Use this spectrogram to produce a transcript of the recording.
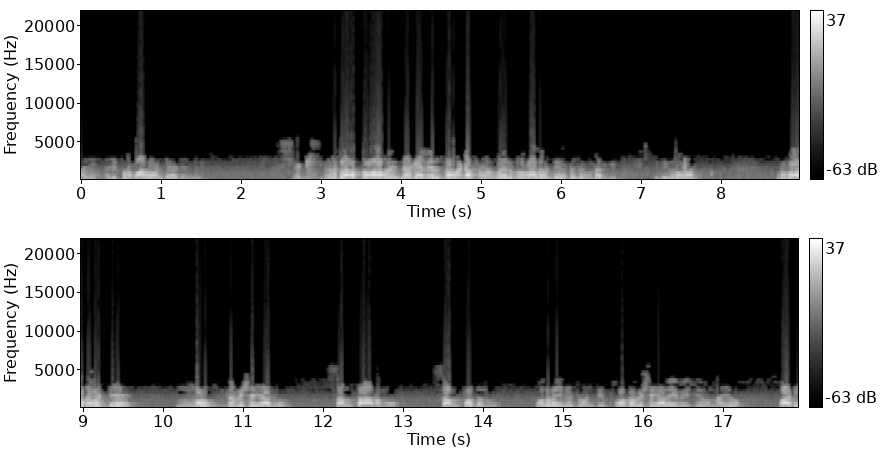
అది అది ప్రమాదం అంటే అదండి? శంకరుడు ఆ ప్రమాదం ఇందాక లేదు చాలా కష్టపడిపోయాను. ప్రమాదం అంటే ఏమిటో చెప్పడానికి. ఇది ప్రమాదం. ప్రమాదం అంటే లౌకిక విషయాలు సంతానము సంపదలు మొదలైనటువంటి భోగ విషయాలు ఏవైతే ఉన్నాయో వాటి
